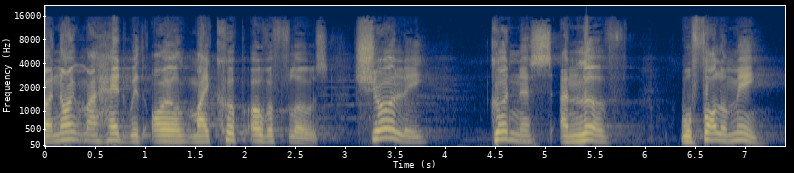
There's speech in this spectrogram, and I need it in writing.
anoint my head with oil, my cup overflows. Surely goodness and love will follow me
